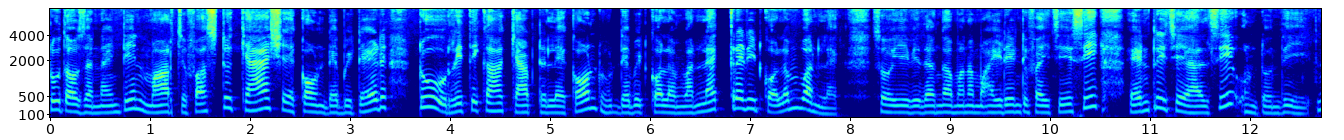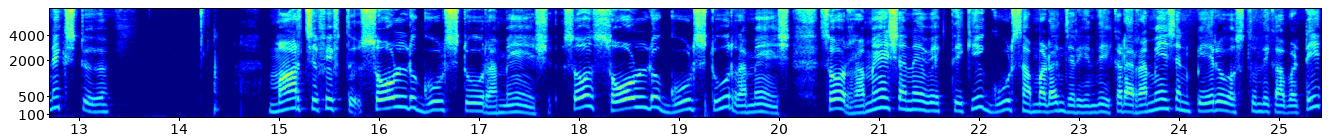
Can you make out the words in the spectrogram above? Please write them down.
two thousand nineteen March first cash account debited to Ritika capital account debit column one lakh credit column one lakh so ఈ విధంగా మనం ఐడెంటిఫై చేసి ఎంట్రీ చేయాల్సి ఉంటుంది. Next March fifth sold goods to Ramesh. So sold goods to Ramesh. So Ramesh అనే వ్యక్తికి గూడ్స్ అమ్మడం జరిగింది. ఇక్కడ రమేష్ అని పేరు వస్తుంది కాబట్టి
